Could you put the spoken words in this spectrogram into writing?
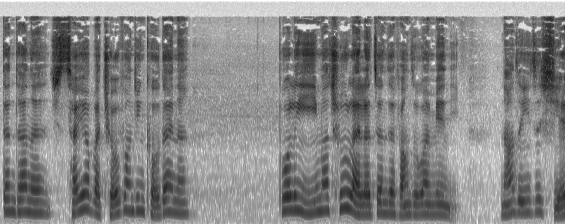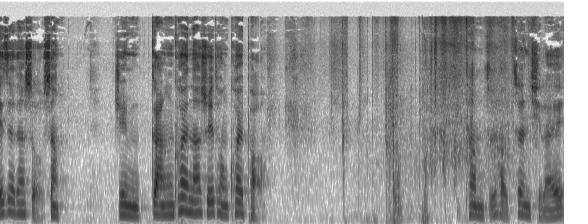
但他呢，才要把球放进口袋呢，玻璃姨妈出来了，站在房子外面，拿着一只鞋在他手上。Jim，赶快拿水桶，快跑！汤姆只好站起来，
